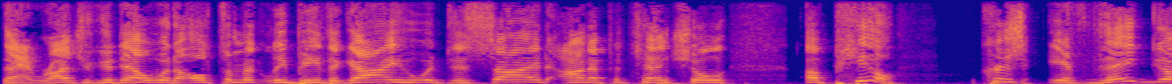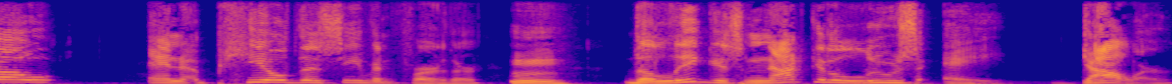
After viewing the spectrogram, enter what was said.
that Roger Goodell would ultimately be the guy who would decide on a potential appeal? Chris, if they go and appeal this even further, Mm. the league is not going to lose a dollar.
